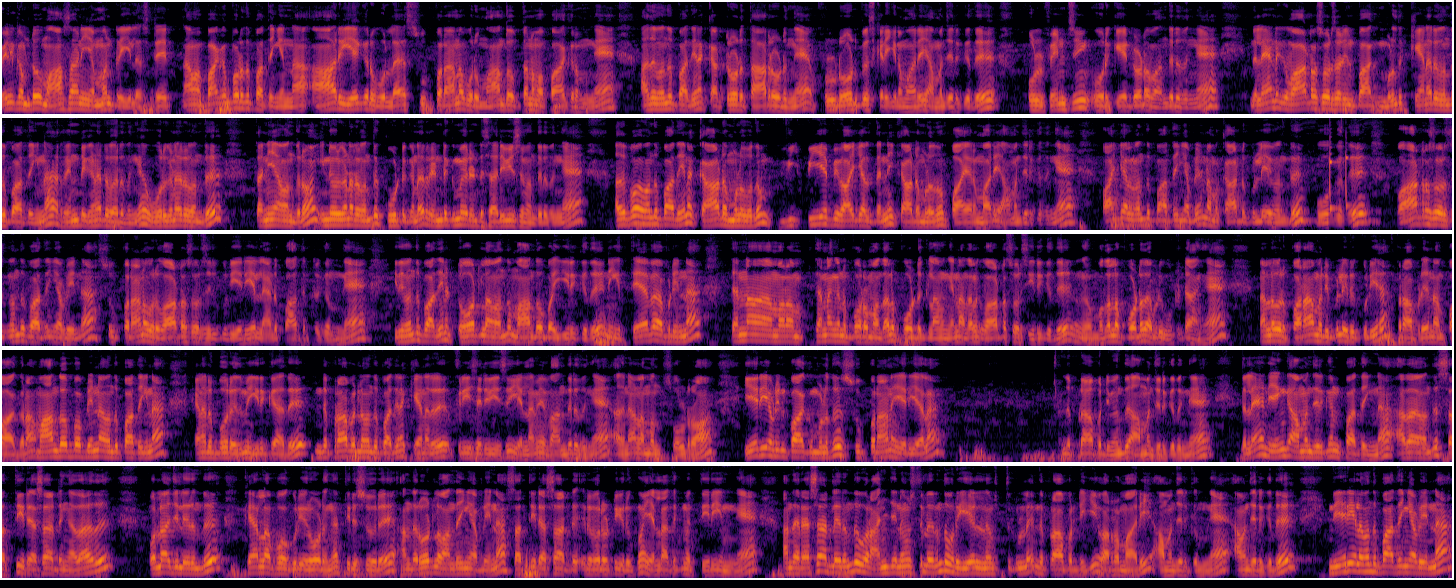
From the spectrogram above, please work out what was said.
Welcome to Masani Amman real estate நம்ம பார்க்க போகிறது பார்த்தீங்கன்னா ஆறு ஏக்கர் உள்ள சூப்பரான ஒரு மாந்தோப்பு தான் நம்ம பார்க்குறோமுங்க. அது வந்து பார்த்தீங்கன்னா கட் ரோடு தார் ரோடுங்க. ஃபுல் ரோடு பேஸ் கிடைக்கிற மாதிரி அமைஞ்சிருக்குது. ஃபுல் ஃபென்சிங் ஒரு கேட்டோட வந்துடுதுங்க இந்த லேண்டுக்கு வாட்டர் சோர்ஸ் அப்படின்னு பார்க்கும்பொழுது கிணறு வந்து பார்த்தீங்கன்னா ரெண்டு கிணறு வருதுங்க. ஒரு கிணறு வந்து தனியாக வந்துடும் இன்னொரு கிணறு வந்து கூட்டு கிணறு. ரெண்டுக்குமே ரெண்டு சர்வீஸ் வந்துடுதுங்க அதுபோக வந்து பார்த்தீங்கன்னா காடு முழுவதும் பிஏபி வாய்க்கால் தண்ணி காடு முழுவதும் பாயிற மாதிரி அமைஞ்சிருக்குதுங்க. வாய்க்கால் வந்து பார்த்தீங்க அப்படின்னா நம்ம காட்டுக்குள்ளேயே வந்து போகுது. வாட்டர் சோர்ஸுக்கு வந்து பார்த்திங்க அப்படின்னா சூப்பரான ஒரு வாட்டர் சோர்ஸ் இருக்கக்கூடிய ஏரியா லேண்டு பார்த்துட்ருக்குங்க இது வந்து பார்த்தீங்கன்னா டோட்டலாக வந்து மாந்தோப்பாக இருக்குது. நீங்கள் தேவை அப்படின்னா தென்னை மரம் தென்னங்கன்று போடுற மாதிரி இருந்தாலும் போட்டுக்கலாமுங்க. ஏன்னா அந்தளவுக்கு வாட்டர் சோர்ஸ் இருக்குது. முதல்ல போட்டது அப்படி விட்டுட்டாங்க. நல்ல ஒரு பராமரிப்பில் இருக்கக்கூடிய ப்ராப்பர்ட்டியை நம்ம பார்க்குறோம். மாந்தோப்பு அப்படின்னா வந்து பார்த்தீங்கன்னா கிணறு போர் எதுவுமே இருக்காது. இந்த ப்ராப்பர்ட்டியில் வந்து பார்த்தீங்கன்னா கிணறு ஃப்ரீ சர்வீஸ் எல்லாமே வந்துடுதுங்க அதனால் நம்ம வந்து சொல்கிறோம் ஏரியா அப்படின்னு பார்க்கும்பொழுது சூப்பரான ஏரியாவில் இந்த ப்ராப்பர்ட்டி வந்து அமைஞ்சிருக்குதுங்க. இந்த லேண்ட் எங்கே அமைஞ்சிருக்குன்னு பார்த்தீங்கன்னா அதாவது வந்து சத்தி ரெசார்ட்டுங்க அதாவது பொள்ளாச்சியிலேருந்து கேரளா போகக்கூடிய ரோடுங்க திருச்சூர் அந்த ரோட்டில் வந்தீங்க அப்படின்னா சத்தி ரெசார்ட் ரிவர் ஒட்டி இருக்கும். எல்லாத்துக்குமே தெரியுங்க அந்த ரெசார்ட்லேருந்து ஒரு அஞ்சு நிமிஷத்துலேருந்து ஒரு ஏழு நிமிஷத்துக்குள்ளே இந்த ப்ராப்பர்ட்டிக்கு வர்ற மாதிரி அமைஞ்சிருக்குங்க. அமைஞ்சிருக்குது. இந்த ஏரியாவில் வந்து பார்த்தீங்க அப்படின்னா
